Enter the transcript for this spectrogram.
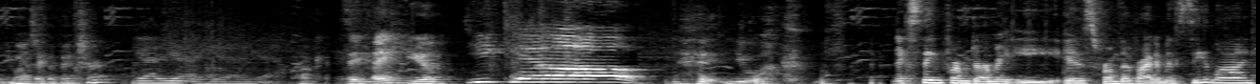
You want to take a picture? Yeah, yeah, yeah, yeah. Okay. Say thank you. Thank you. You're welcome. Next thing from Derma E is from the Vitamin C line.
